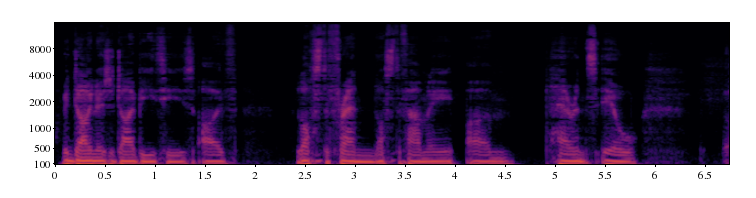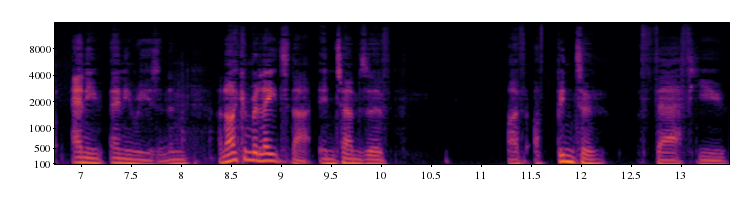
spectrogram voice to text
I've been diagnosed with diabetes, I've lost a friend, lost a family, um, parents ill, any any reason, and and I can relate to that in terms of I've I've been to fair few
